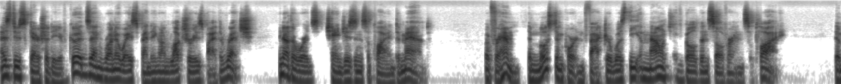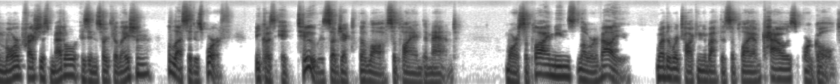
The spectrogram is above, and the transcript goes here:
as do scarcity of goods and runaway spending on luxuries by the rich, in other words, changes in supply and demand. But for him, the most important factor was the amount of gold and silver in supply. The more precious metal is in circulation, the less it is worth, because it too is subject to the law of supply and demand. More supply means lower value, whether we're talking about the supply of cows or gold.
